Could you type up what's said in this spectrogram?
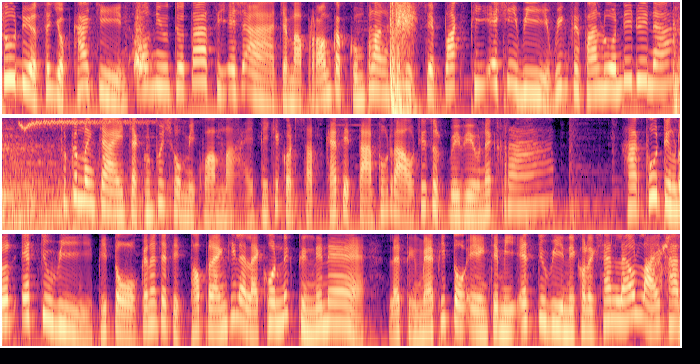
สู้เดือดสยบค่ายจีน All New Toyota CHR จะมาพร้อมกับขุมพลังไฮบริดเสียบปลั๊ก PHEV วิ่งไฟฟ้าล้วนได้ด้วยนะ ทุกกำลังใจจากคุณผู้ชมมีความหมาย เพียงแค่กด subscribe ติดตามพวกเราที่สุดรีวิวนะครับ หากพูดถึงรถ SUV พี่โตก็น่าจะติด top rank ที่หลายๆ คนนึกถึงแน่ๆ และถึงแม้พี่โตเองจะมี SUV ในคอลเลกชันแล้วหลายคัน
